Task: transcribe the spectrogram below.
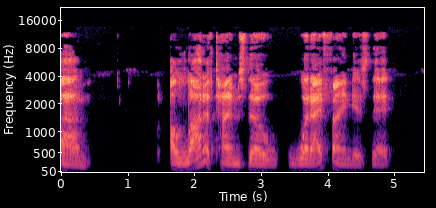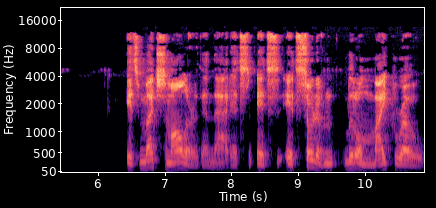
Um, a lot of times, though, what I find is that it's much smaller than that. It's it's it's sort of little micro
